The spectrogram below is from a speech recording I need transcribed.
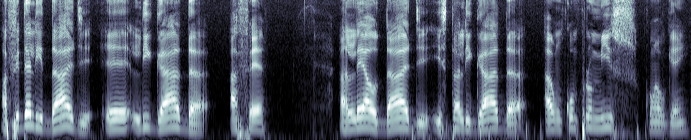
A fidelidade é ligada à fé. A lealdade está ligada a um compromisso com alguém.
